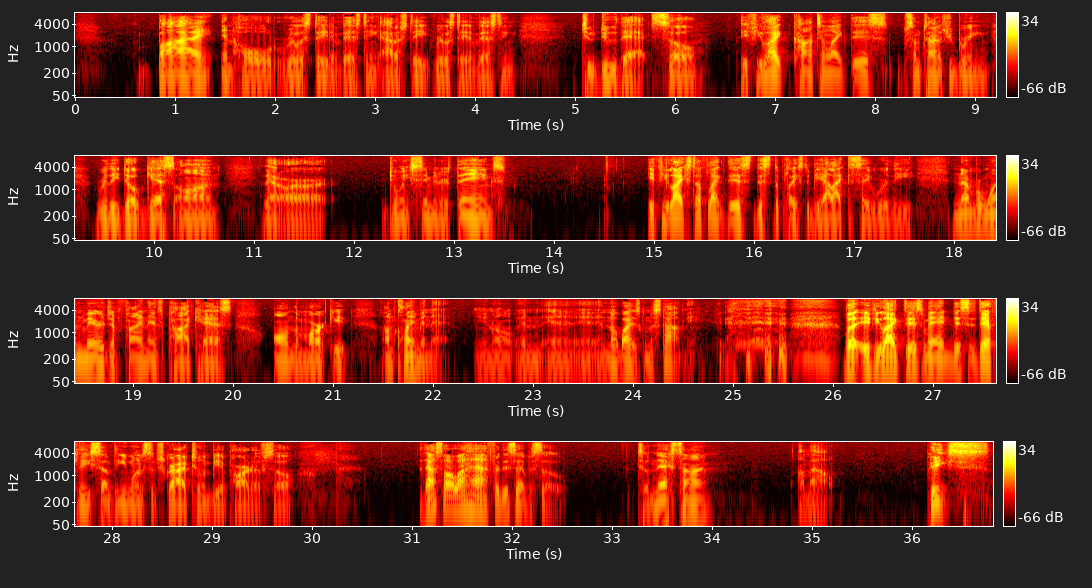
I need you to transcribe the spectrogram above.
buy and hold real estate investing, out of state real estate investing to do that. So if you like content like this, sometimes you bring really dope guests on that are doing similar things. If you like stuff like this, this is the place to be. I like to say we're the number one marriage and finance podcast on the market. I'm claiming that, you know, and and, and nobody's going to stop me. but if you like this, man, this is definitely something you want to subscribe to and be a part of. So that's all I have for this episode. Till next time, I'm out. Peace.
